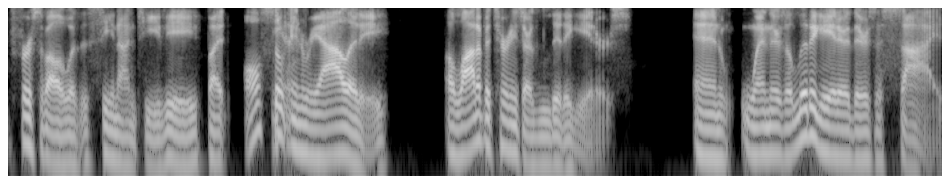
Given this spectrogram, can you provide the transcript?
first of all, was seen on TV, but also in reality, a lot of attorneys are litigators. And when there's a litigator, there's a side,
